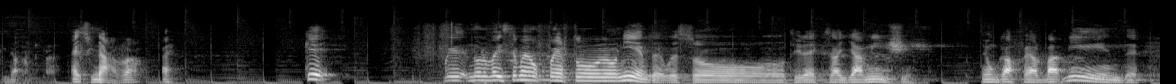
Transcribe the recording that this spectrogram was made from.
Si narra. eh, si narra, eh, che non aveste mai offerto niente questo T-Rex agli amici, né un caffè al bar, niente.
